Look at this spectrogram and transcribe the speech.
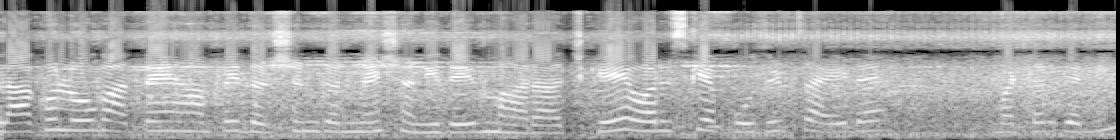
लाखों लोग आते हैं यहाँ पे दर्शन करने शनिदेव महाराज के, और इसके अपोजिट साइड है मटर गली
